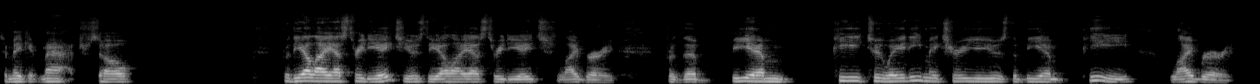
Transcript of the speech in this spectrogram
to make it match. So for the LIS 3DH, use the LIS 3DH library. For the BMP 280, make sure you use the BMP library.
